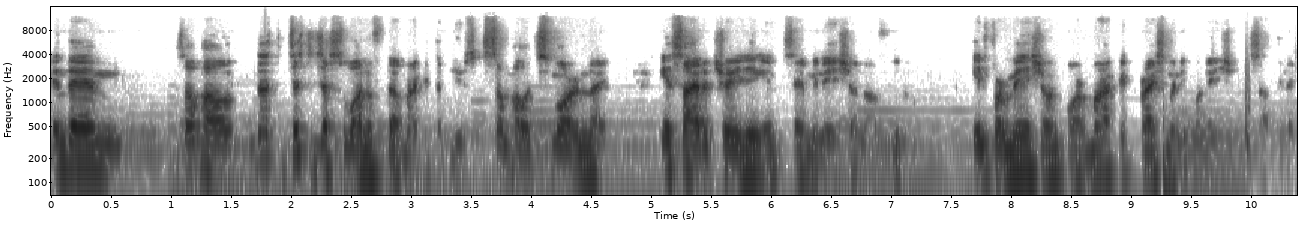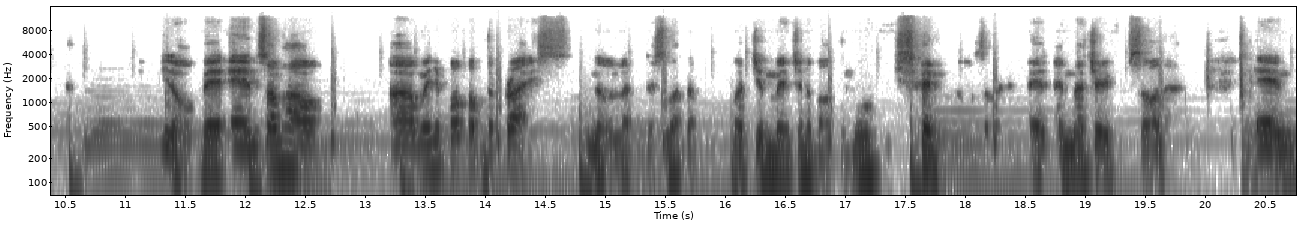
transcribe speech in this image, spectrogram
and then somehow that's just just one of the market abuses. Somehow it's more like insider trading and dissemination of you know information or market price manipulation, something like that. You know, and somehow uh, when you pop up the price, you know, like that's what the, what you mentioned about the movies, and also, I'm not sure if you saw that. And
